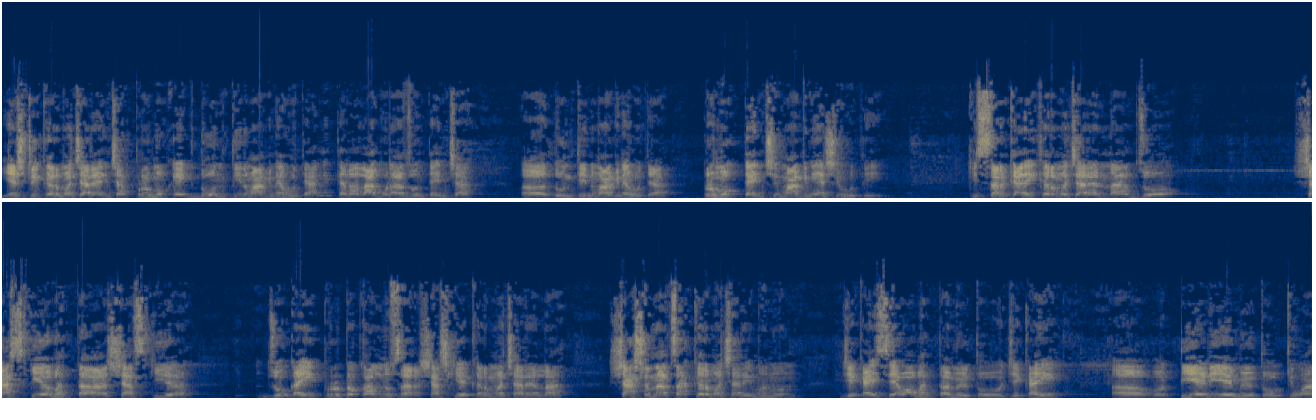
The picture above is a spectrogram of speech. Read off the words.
एसटी कर्मचाऱ्यांच्या प्रमुख एक दोन तीन मागण्या होत्या आणि त्याला लागून अजून त्यांच्या दोन तीन मागण्या होत्या. प्रमुख त्यांची मागणी अशी होती की सरकारी कर्मचाऱ्यांना जो शासकीय भत्ता शासकीय जो काही प्रोटोकॉलनुसार शासकीय कर्मचाऱ्याला शासनाचा कर्मचारी म्हणून जे काही सेवा भत्ता मिळतो जे काही टीएडीए मिळतो किंवा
